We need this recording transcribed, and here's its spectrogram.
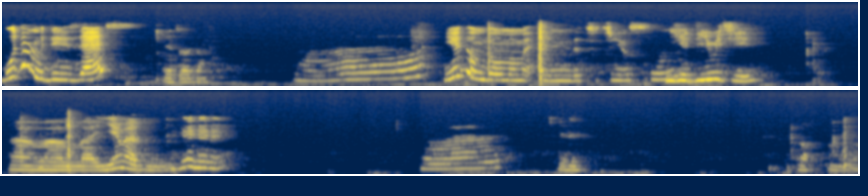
Buradan mı dileceğiz? Evet oradan. Aa, Niye dondurmamı elinde tutuyorsun? Yediğim için. Allah Allah? Aa, Hadi. Allah.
